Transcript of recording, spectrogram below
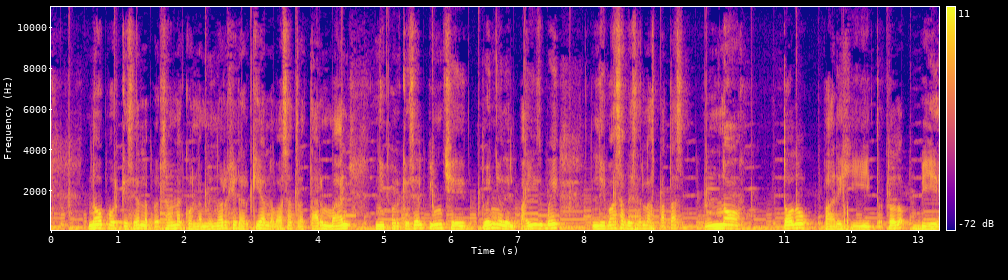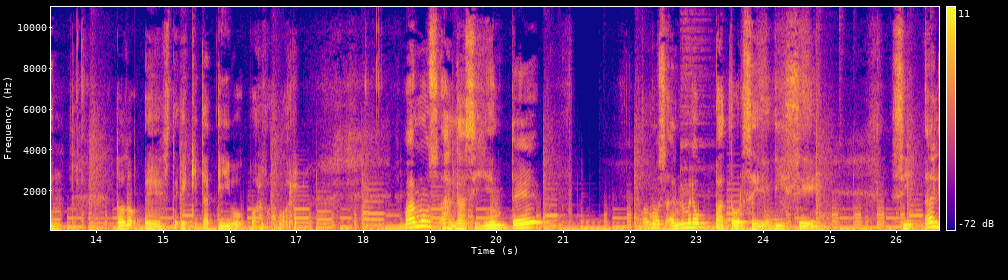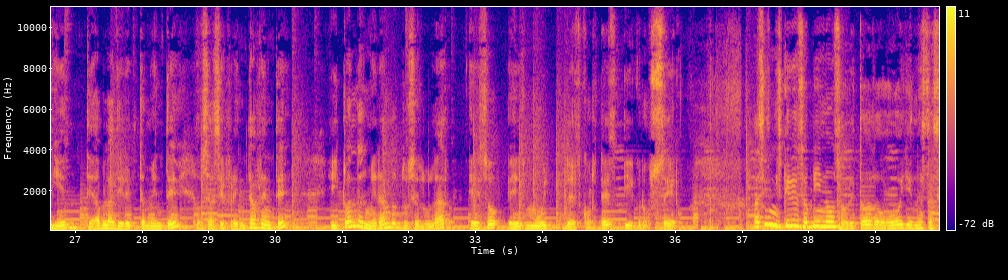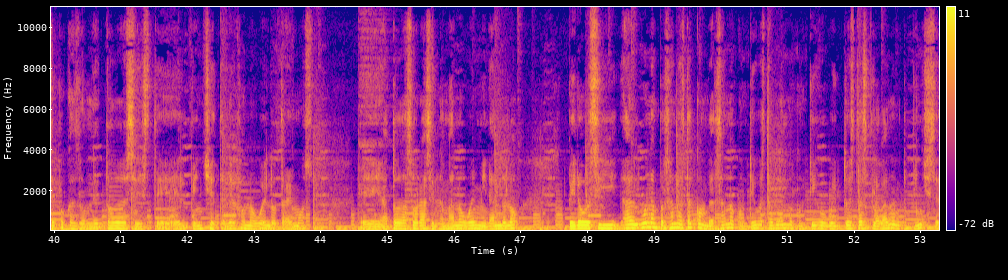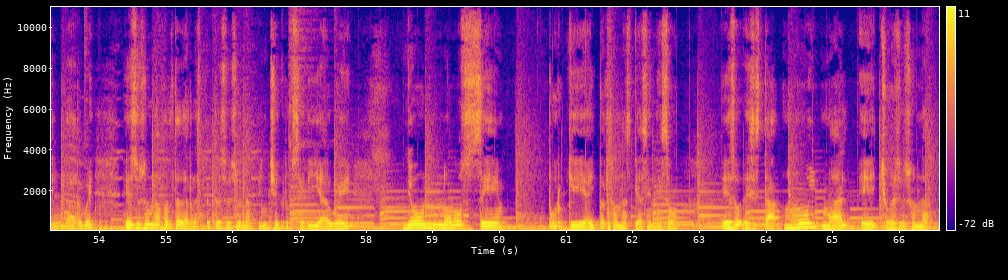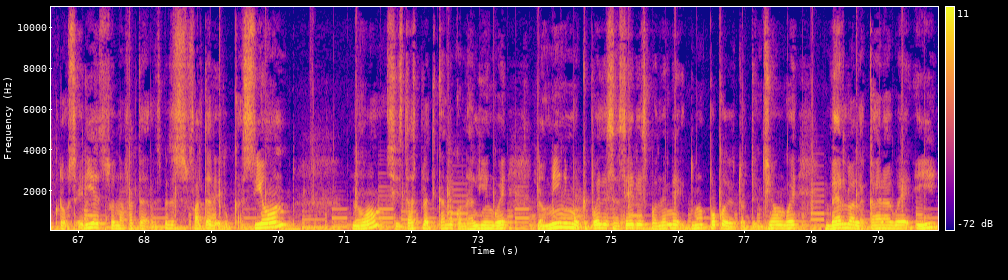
No porque sea la persona con la menor jerarquía lo vas a tratar mal, ni porque sea el pinche dueño del país, güey, le vas a besar las patas. No, todo parejito, todo bien, todo este, equitativo, por favor. Vamos a la siguiente. Vamos al número 14. Dice, si alguien te habla directamente, o sea, se frente a frente, y tú andas mirando tu celular, eso es muy descortés y grosero. Así es, mis queridos sobrinos, sobre todo hoy en estas épocas donde todo es este, el pinche teléfono, güey, lo traemos eh, a todas horas en la mano, güey, mirándolo. Pero si alguna persona está conversando contigo, está hablando contigo, güey, tú estás clavado en tu pinche celular, güey, eso es una falta de respeto, eso es una pinche grosería, güey. Yo no sé por qué hay personas que hacen eso eso está muy mal hecho. Eso es una grosería, es una falta de respeto, es falta de educación. ¿No? Si estás platicando con alguien, güey, lo mínimo que puedes hacer es ponerle un poco de tu atención, güey, verlo a la cara, güey, y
